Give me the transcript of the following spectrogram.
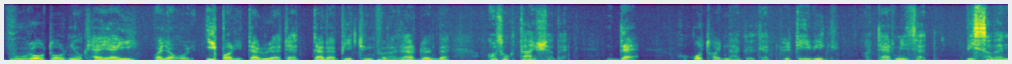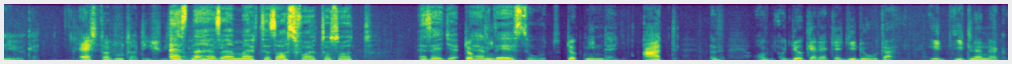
fúrótornyok helyei, vagy ahol ipari területet telepítünk fel az erdőkbe, azok tájsebek. De ha ott hagynák őket 5 évig, a természet visszavenni őket. Ezt az utat is visszavenni. Ez nehezen, mert ez aszfaltozott. Ez egy Tök erdészút. Mindegy. Tök mindegy. Át, a, a gyökerek egy idő után itt, itt, lennek,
